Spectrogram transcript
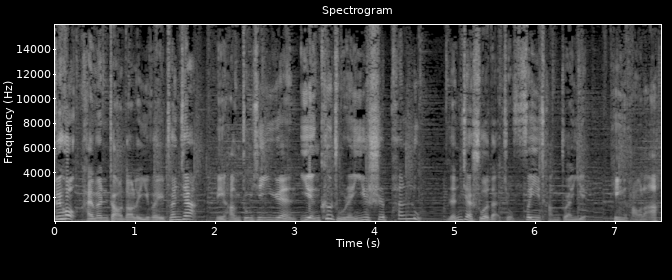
最后，海文找到了一位专家，闵行中心医院眼科主任医师潘璐。人家说的就非常专业，听好了啊！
